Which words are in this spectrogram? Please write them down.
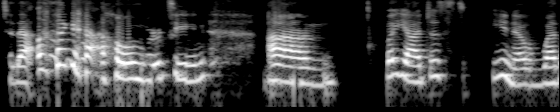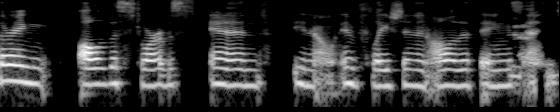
to that like at home routine um but yeah just you know weathering all of the storms and you know inflation and all of the things yeah. and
